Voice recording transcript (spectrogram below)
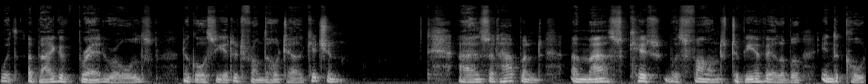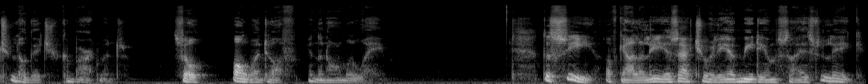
with a bag of bread rolls negotiated from the hotel kitchen. As it happened, a Mass kit was found to be available in the coach luggage compartment. So all went off in the normal way. The Sea of Galilee is actually a medium sized lake,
